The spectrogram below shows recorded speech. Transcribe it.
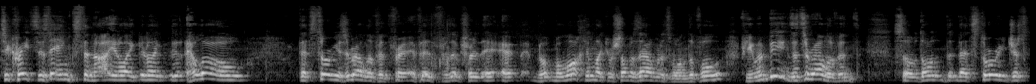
so it creates this angst, and you know, like, you're like, hello, that story is irrelevant for for, for, for uh, malachim like Rosh Zalman is wonderful. For human beings, it's irrelevant. So that story just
